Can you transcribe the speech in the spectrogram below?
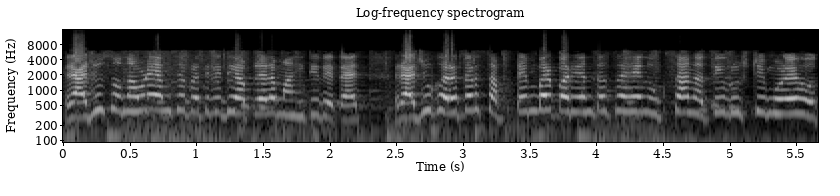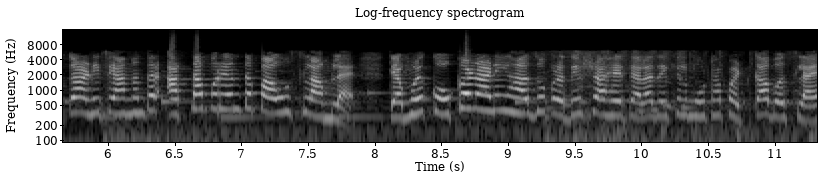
राजू सोनवणे आमचे प्रतिनिधी आपल्याला माहिती देत आहेत. राजू खरं तर सप्टेंबर पर्यंतचं हे नुकसान अतिवृष्टीमुळे होतं आणि त्यानंतर आतापर्यंत पाऊस लांबलाय. त्यामुळे कोकण आणि हा जो प्रदेश आहे त्याला देखील मोठा फटका बसलाय.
